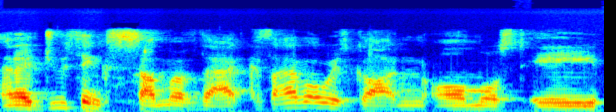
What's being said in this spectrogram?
and I do think some of that, because I've always gotten almost a,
